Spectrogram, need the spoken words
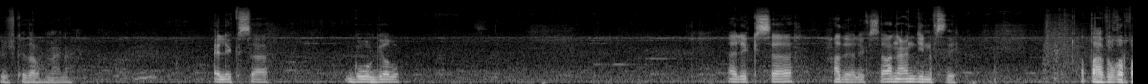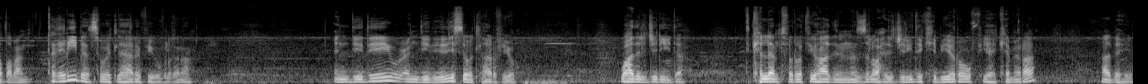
شوف رقم معنا. أليكسا جوجل. أليكسا هذا أليكسا. أنا عندي نفس ذي حطها في الغرفة طبعا. تقريبا سويت لها review في القناة. عندي ذي وعندي ذي. ذي سويت لها review وهذه الجديدة. تكلمت في ال review هذه اللي نزل واحدة جديدة كبيرة وفيها كاميرا. هذه هي.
